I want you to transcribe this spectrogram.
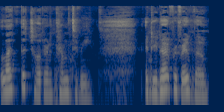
Let the children come to me, and do not prevent them.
